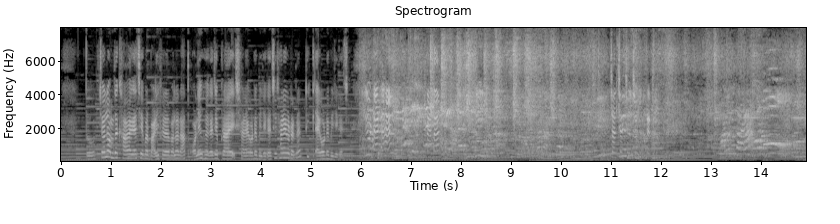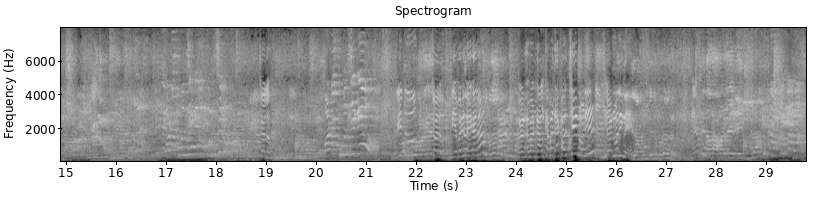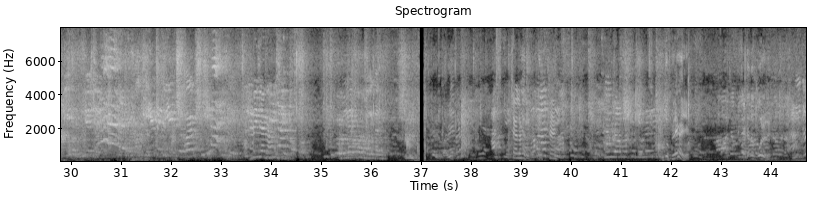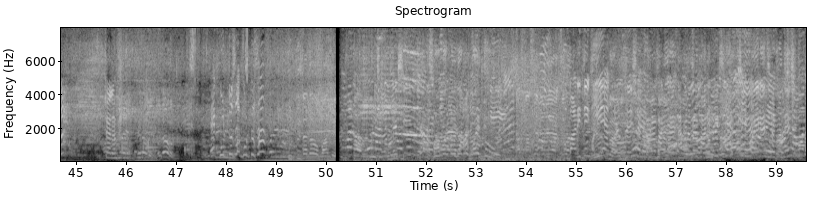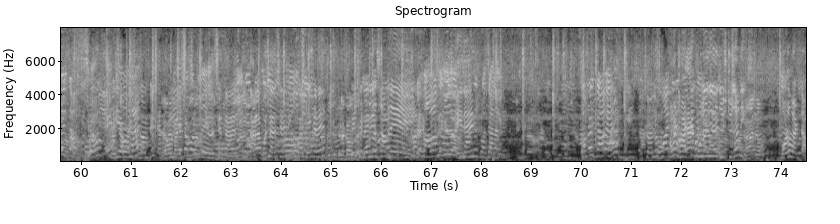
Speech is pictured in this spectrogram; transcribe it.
তো চলো আমাদের খাওয়া হয়ে গেছে, এবার বাড়ি ফেরার বেলা, রাত অনেক হয়ে গেছে, প্রায় সাড়ে এগারোটা বেজে গেছে, সাড়ে এগারোটা না, ঠিক এগারোটা বেজে গেছে। খুলে গেছে সেটা তো বলবে চলো এই কুট্টুসা কুট্টুসা তো বাসে বাড়িতে গিয়ে একবার ফ্রেশ হয়ে আমরা বাড়ি এখন আমরা বাড়ি এসে যাচ্ছি হয়ে গেছে কমপ্লিট এখন আমরা বাড়ি হচ্ছে তারা বসে আছে এখানে পেছনে সামনে এই যে চলো। আমার হাটটা খুলে দিলে দুষ্টু জানিস? বড় হাটটা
